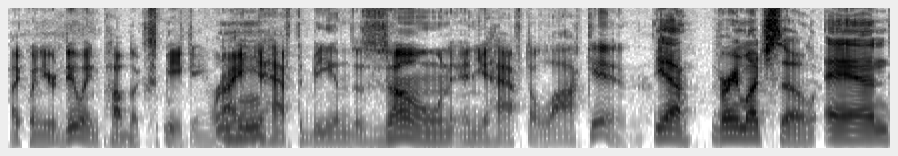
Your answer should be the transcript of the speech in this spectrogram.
like when you're doing public speaking, right? Mm-hmm. You have to be in the zone and you have to lock in. Yeah, very much so. And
